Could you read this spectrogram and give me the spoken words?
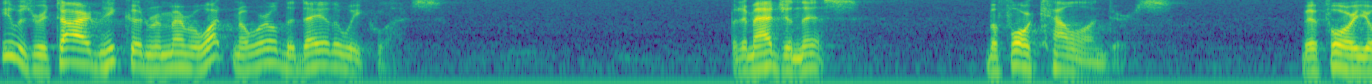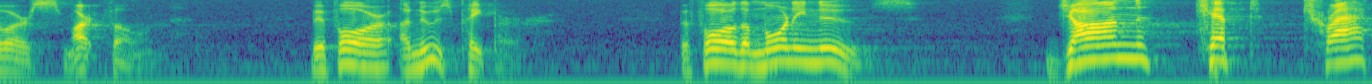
he was retired and he couldn't remember what in the world the day of the week was. But imagine this before calendars, before your smartphone, before a newspaper, before the morning news, John kept track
